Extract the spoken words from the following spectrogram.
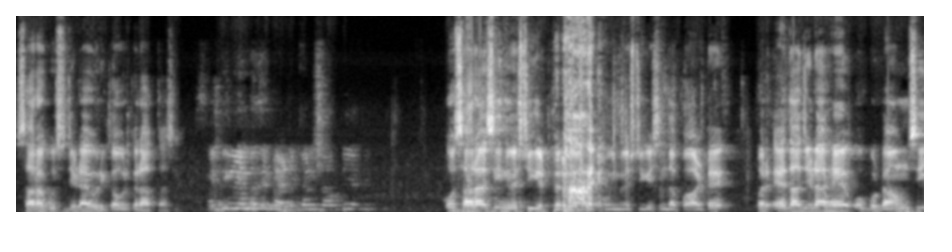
ਸਾਰਾ ਕੁਝ ਜਿਹੜਾ ਹੈ ਉਹ ਰਿਕਵਰ ਕਰਾਤਾ ਸੀ। ਕਿੰਨੀ ਇਹਨਾਂ ਦੀ ਮੈਡੀਕਲ ਸ਼ਾਪ ਦੀ ਹੈ ਜੀ? ਉਹ ਸਾਰਾ ਅਸੀਂ ਇਨਵੈਸਟੀਗੇਟ ਕਰ ਰਹੇ ਹਾਂ। ਉਹ ਇਨਵੈਸਟੀਗੇਸ਼ਨ ਦਾ ਪਾਰਟ ਹੈ। ਪਰ ਇਹਦਾ ਜਿਹੜਾ ਹੈ ਉਹ ਗੋਡਾਊਨ ਸੀ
